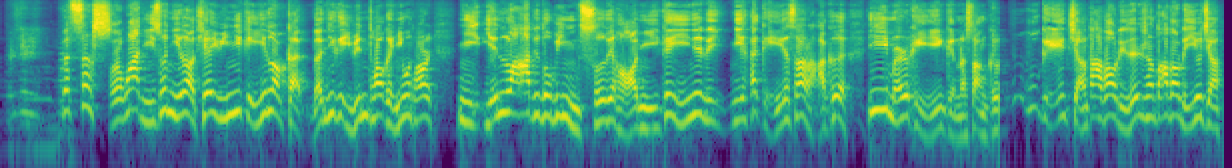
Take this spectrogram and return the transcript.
那说实话，你说你老天宇，你给人老梗子，你给云涛，给牛涛，你人拉的都比你吃的好，你跟人家的，你还给人家上啥课？一门给人搁那上课，不给人讲大道理，人生大道理又讲。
